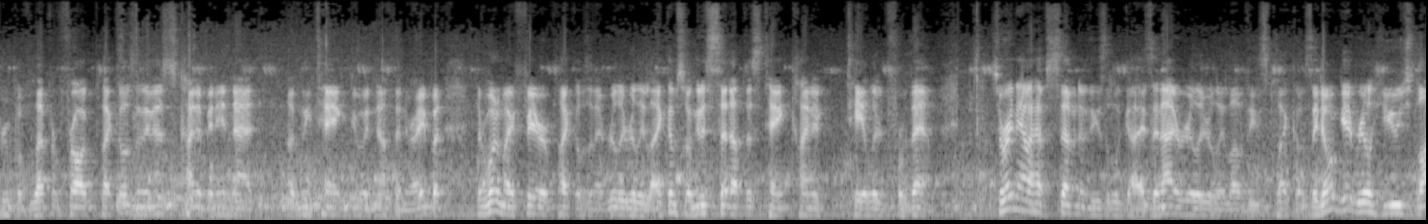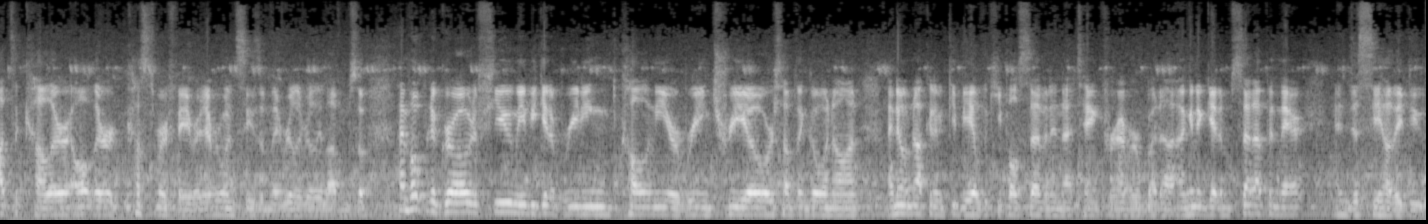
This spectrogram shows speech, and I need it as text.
group of leopard frog plecos and they've just kind of been in that ugly tank doing nothing, right? But they're one of my favorite plecos and I really, really like them. So I'm gonna set up this tank kind of tailored for them. So right now I have seven of these little guys and I really, really love these plecos. They don't get real huge, lots of color, all their customer favorite. Everyone sees them, they really, really love them. So I'm hoping to grow out a few, maybe get a breeding colony or a breeding trio or something going on. I know I'm not gonna be able to keep all seven in that tank forever, but uh, I'm gonna get them set up in there and just see how they do.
